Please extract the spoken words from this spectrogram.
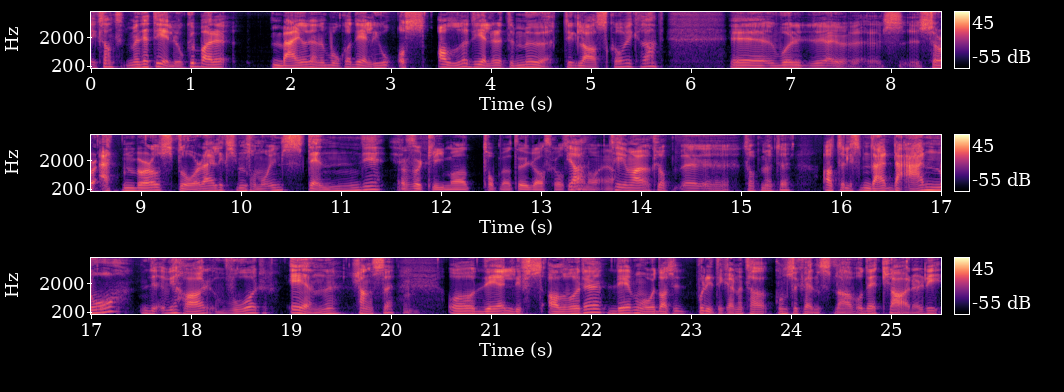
ikke sant? Men dette gjelder jo ikke bare meg og denne boka, det gjelder jo oss alle. Det gjelder dette møtet i Glasgow, ikke sant? Eh, hvor eh, sir Attenborough står der liksom sånn og innstendig Altså klimatoppmøtet i Glasgow ja, nå. Ja. klimatoppmøte. At liksom der, det er nå vi har vår ene sjanse. Og det livsalvoret, det må jo da politikerne ta konsekvensen av. Og det klarer de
